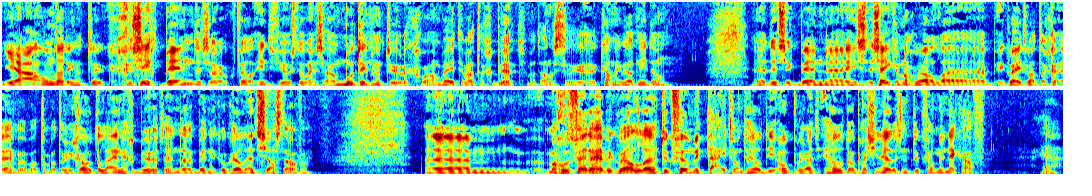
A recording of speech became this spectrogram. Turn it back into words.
Ja, omdat ik natuurlijk gezicht ben, dus ook veel interviews doe en zo, moet ik natuurlijk gewoon weten wat er gebeurt. Want anders eh, kan ik dat niet doen. Dus ik ben eh, in- zeker nog wel, eh, ik weet wat er, wat, er- wat er in grote lijnen gebeurt en daar ben ik ook heel enthousiast over. Ehm, maar goed, verder heb ik wel natuurlijk veel meer tijd, want heel, die opera, heel het operationeel is natuurlijk van mijn nek af. Ja.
